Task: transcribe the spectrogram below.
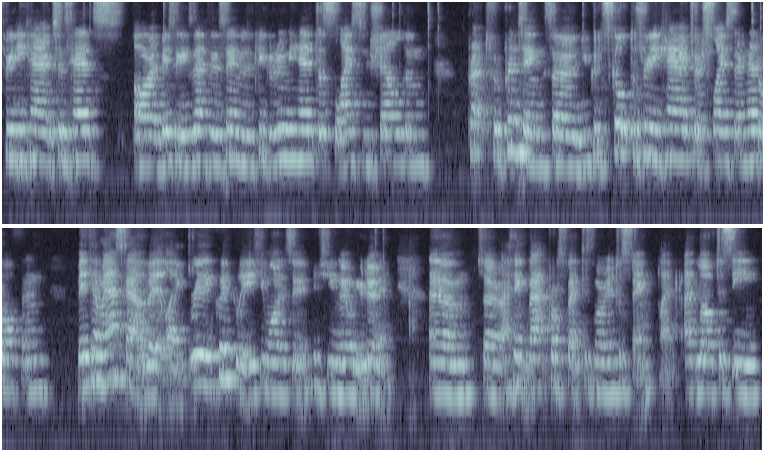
3D characters' heads are basically exactly the same as a kigurumi head, just sliced and shelled and prepped for printing, so you could sculpt a 3D character, slice their head off, and make a mask out of it, like really quickly if you wanted to, if you know what you're doing. Um, so I think that prospect is more interesting. Like I'd love to see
